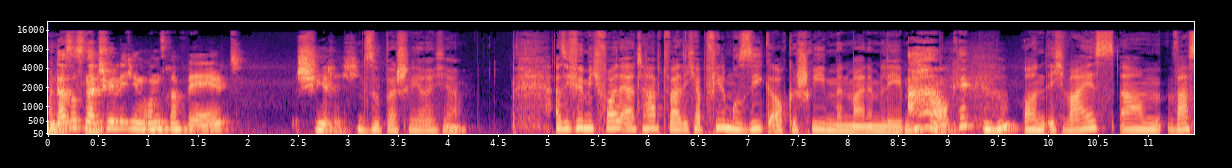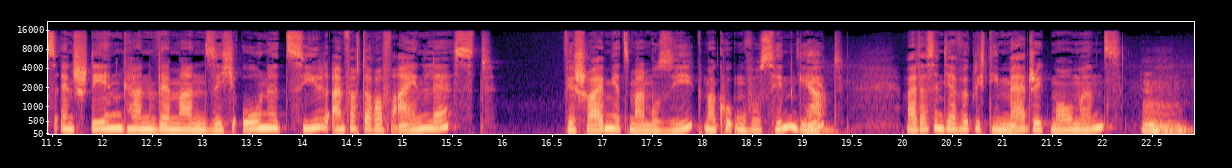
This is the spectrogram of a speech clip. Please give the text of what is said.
Und das ist natürlich in unserer Welt schwierig. Super schwierig, ja. Also ich fühle mich voll ertappt, weil ich habe viel Musik auch geschrieben in meinem Leben. Ah, okay. Mhm. Und ich weiß, ähm, was entstehen kann, wenn man sich ohne Ziel einfach darauf einlässt. Wir schreiben jetzt mal Musik, mal gucken, wo es hingeht. Ja. Weil das sind ja wirklich die Magic Moments. Mhm.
